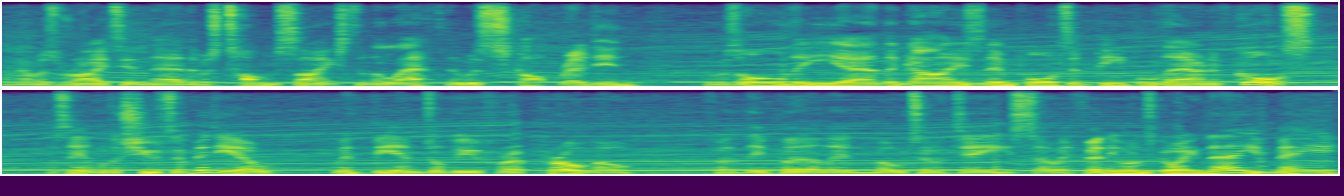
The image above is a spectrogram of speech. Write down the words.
and I was right in there. There was Tom Sykes to the left, there was Scott Redding, there was all the uh, the guys and important people there, and of course, was able to shoot a video with BMW for a promo for the Berlin Moto D. So if anyone's going there, you may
